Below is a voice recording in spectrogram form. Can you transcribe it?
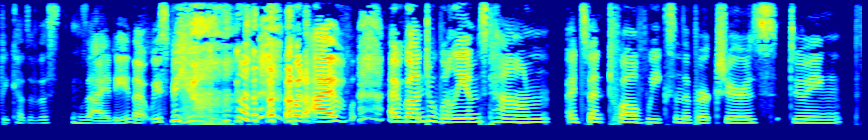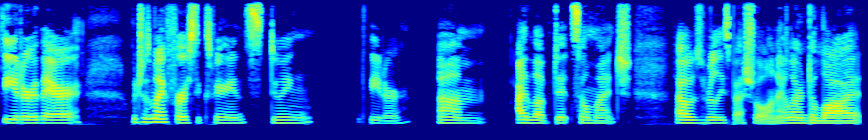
because of this anxiety that we speak of. but I've I've gone to Williamstown. I'd spent 12 weeks in the Berkshires doing theater there, which was my first experience doing theater. Um I loved it so much. That was really special and I learned a lot.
